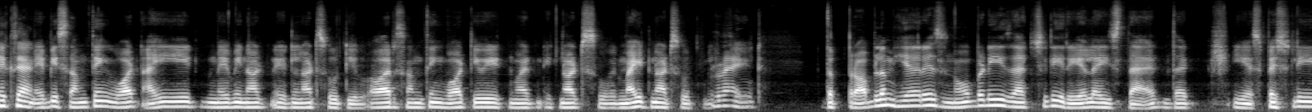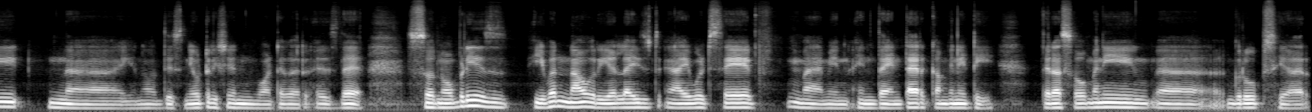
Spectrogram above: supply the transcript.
exactly Maybe something what I eat, maybe not it will not suit you, or something what you eat might it not suit it might not suit me. So right the problem here is nobody is actually realized that that especially uh, you know this nutrition whatever is there. So nobody is even now realized. I would say, i mean, in the entire community there are so many uh, groups here.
